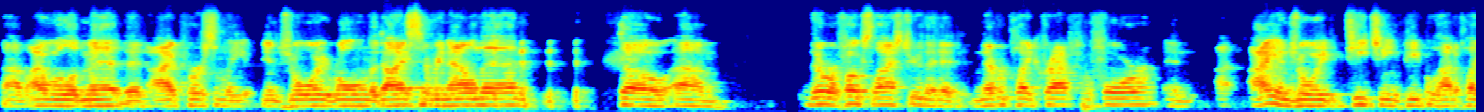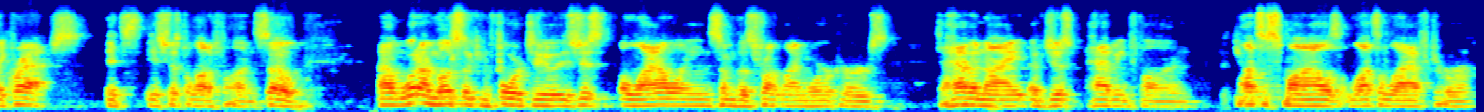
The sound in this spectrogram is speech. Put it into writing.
Um, I will admit that I personally enjoy rolling the dice every now and then. so um, there were folks last year that had never played craps before, and I, I enjoyed teaching people how to play craps. It's it's just a lot of fun. So um, what I'm most looking forward to is just allowing some of those frontline workers to have a night of just having fun, lots of smiles, lots of laughter,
